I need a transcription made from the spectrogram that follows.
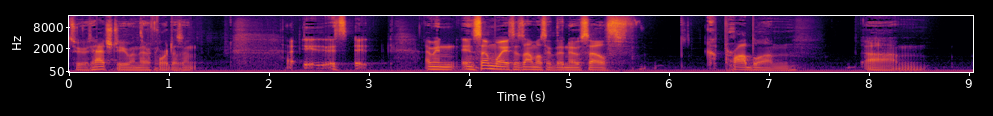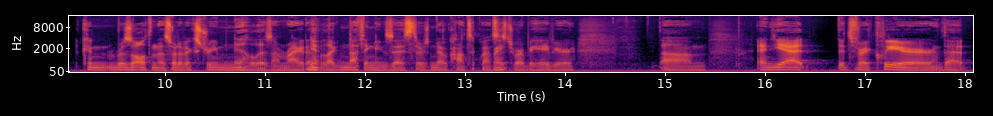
to attach to, you, and therefore it doesn't. It, it's. It, I mean, in some ways, it's almost like the no self problem um, can result in this sort of extreme nihilism, right? Like nothing exists, there's no consequences right. to our behavior, um, and yet it's very clear that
